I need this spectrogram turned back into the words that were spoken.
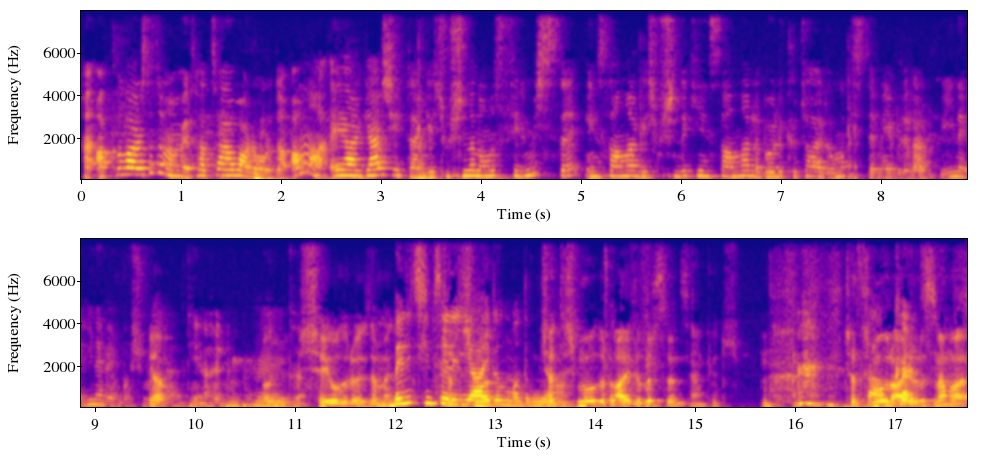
Ha, aklı varsa tamam evet hata var orada ama eğer gerçekten geçmişinden onu silmişse insanlar geçmişindeki insanlarla böyle kötü ayrılmak istemeyebilirler. Yine yine benim başıma Ya- geldi yani bu Hmm. konuda. Şey olur Özlem. ben- Ben hiç kimseyle iyi Çatışma- ayrılmadım ya. Çatışma olur Çok ayrılırsın. Sen kötüsün. Çatışma ol olur kardeşim. ayrılırsın ama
